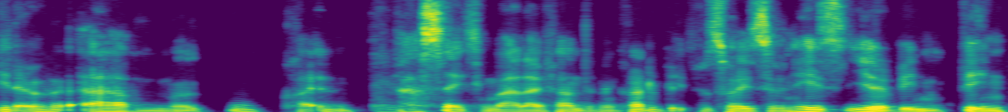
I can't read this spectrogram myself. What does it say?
you know, um, quite a fascinating man. I found him incredibly persuasive, and he's you know been been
